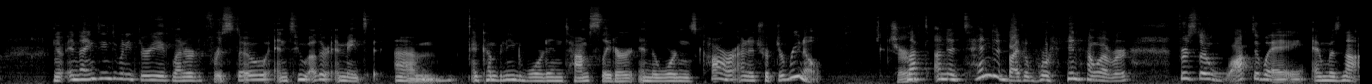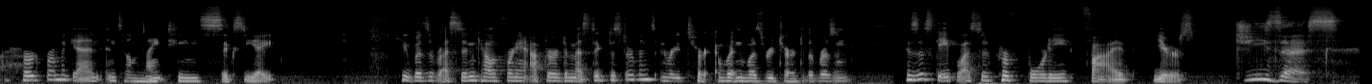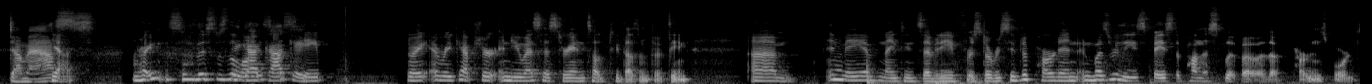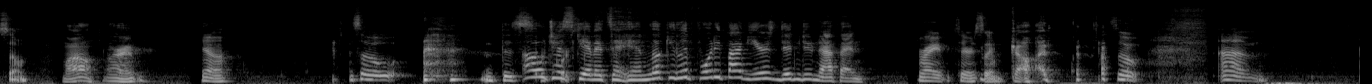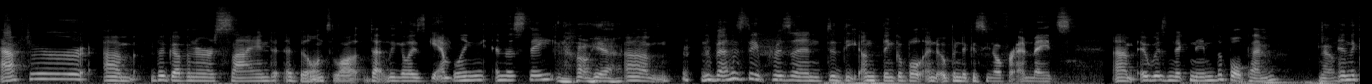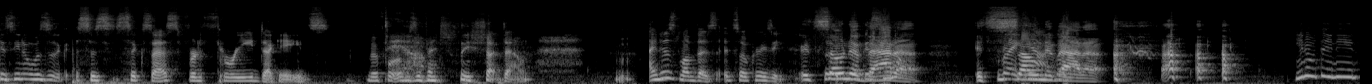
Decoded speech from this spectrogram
you know, in 1923, Leonard Fristoe and two other inmates um, accompanied Warden Tom Slater in the warden's car on a trip to Reno. Sure. Left unattended by the warden, however, Fristoe walked away and was not heard from again until 1968. He was arrested in California after a domestic disturbance and, retur- and was returned to the prison. His escape lasted for 45 years. Jesus. Dumbass. Yes. Right? So this was the He longest escape, right, and recapture in U.S. history until 2015. Um, in May of 1970, Fristoe received a pardon and was released based upon the split vote of the pardons board. So, Wow. All right. yeah. So, this. Oh, just give it to him. Look, he lived 45 years, didn't do nothing. right, seriously. God. So, um, after um, the governor signed a bill into law that legalized gambling in the state, oh, yeah. um, Nevada State Prison did the unthinkable and opened a casino for inmates. Um, it was nicknamed the Bullpen, no. and the casino was a su- success for three decades before it was eventually shut down. I just love this. It's so crazy. it's so, casino- Nevada. It's Right, so yeah, like- Nevada. you know what they need?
